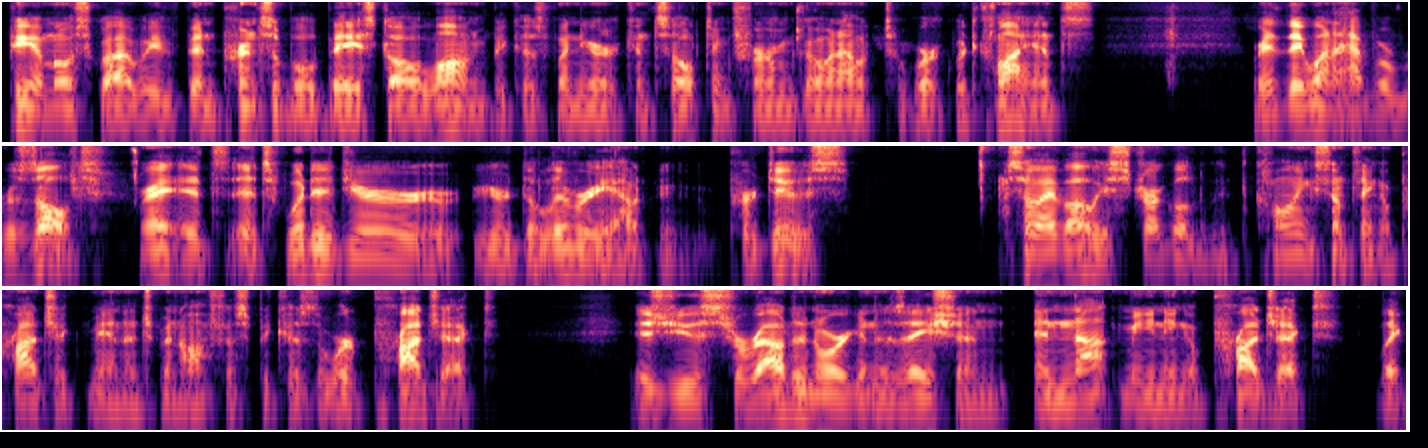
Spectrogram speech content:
PMO Squad, we've been principle based all along because when you're a consulting firm going out to work with clients, right, they want to have a result, right? It's, it's what did your, your delivery out produce? So I've always struggled with calling something a project management office because the word project is used throughout an organization and not meaning a project like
